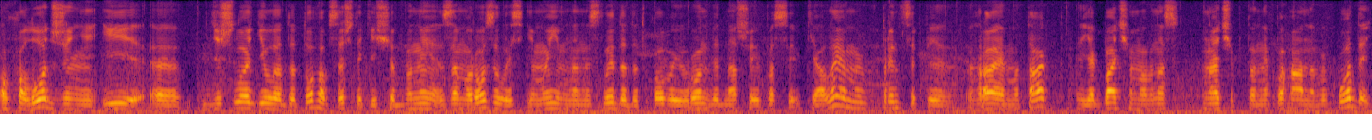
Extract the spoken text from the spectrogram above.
охолоджені і е, дійшло діло до того, все ж таки, щоб вони заморозились і ми їм нанесли додатковий урон від нашої пасивки. Але ми, в принципі, граємо так. Як бачимо, в нас начебто непогано виходить.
